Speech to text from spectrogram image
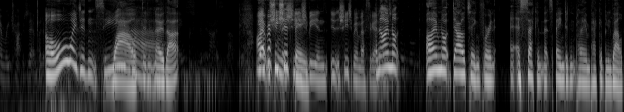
and retracted it and put it. back. Oh, I didn't see. Wow, didn't know that. I Yeah, reckon she that should she be. should be in. She should be investigated. And I'm not, I'm not doubting for an a second that Spain didn't play impeccably well.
